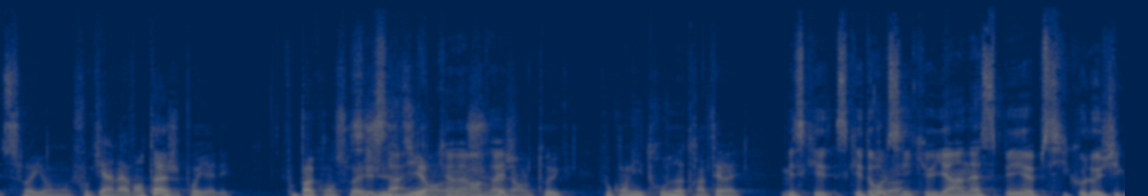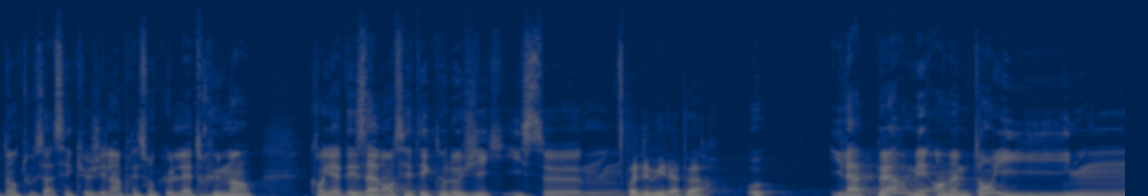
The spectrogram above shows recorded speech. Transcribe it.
soyons, il faut qu'il y ait un avantage pour y aller. Il ne faut pas qu'on soit juste ça, dire euh, je vais avantage. dans le truc. Il faut qu'on y trouve notre intérêt. Mais ce qui est, ce qui est drôle, c'est qu'il y a un aspect euh, psychologique dans tout ça, c'est que j'ai l'impression que l'être humain, quand il y a des avancées technologiques, il se, Au début, il a peur. il a peur, mais en même temps, il,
